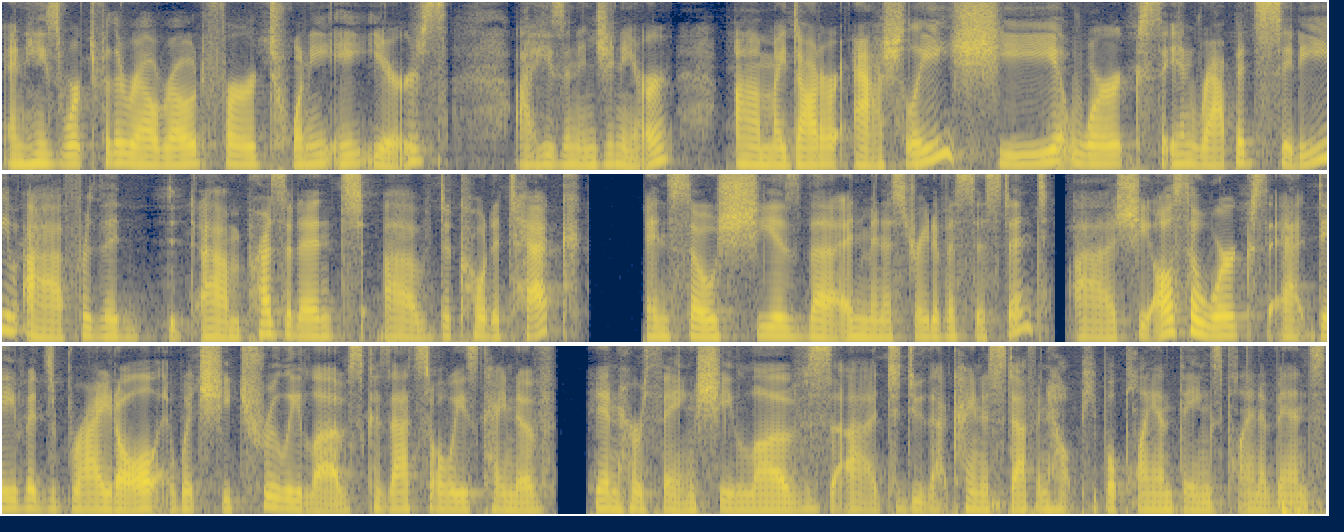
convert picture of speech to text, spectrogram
and he's worked for the railroad for 28 years. Uh, he's an engineer. Um, my daughter Ashley, she works in Rapid City uh, for the um, president of Dakota Tech. And so she is the administrative assistant. Uh, she also works at David's Bridal, which she truly loves because that's always kind of been her thing. She loves uh, to do that kind of stuff and help people plan things, plan events.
